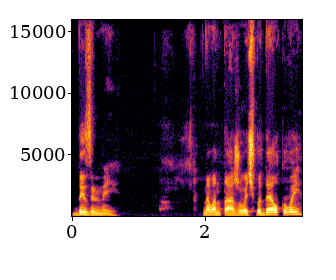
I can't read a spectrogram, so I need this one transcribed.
Дизельний навантажувач виделковий.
